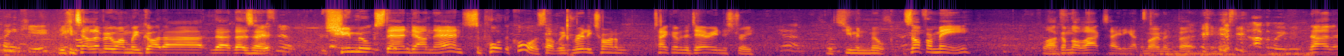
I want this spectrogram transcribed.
Thank you. You can tell everyone we've got uh, that there's a milk. shoe milk stand down there and support the cause. Like we're really trying to take over the dairy industry Yeah. with human milk. It's not from me. Like I'm not lactating at the moment, but you know. Just at the moment. no, no,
